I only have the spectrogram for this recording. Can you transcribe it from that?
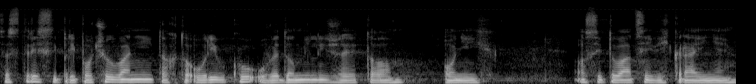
Sestry si pri počúvaní tohto úrivku uvedomili, že je to o nich, o situácii v ich krajine.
